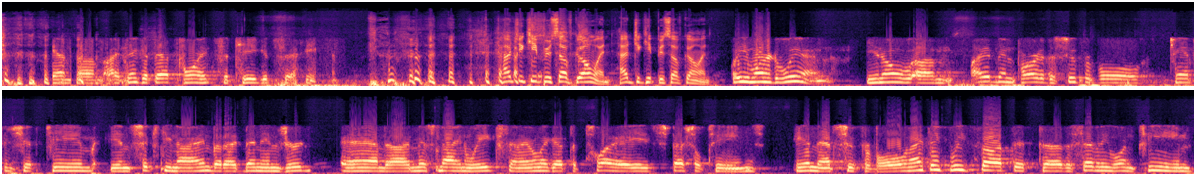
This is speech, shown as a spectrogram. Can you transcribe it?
and um, I think at that point, fatigue had set in. How'd you keep yourself going? How'd you keep yourself going? Well, you wanted to win. You know, um, I had been part of the Super Bowl championship team in '69, but I'd been injured and uh, I missed nine weeks, and I only got to play special teams in that Super Bowl. And I think we thought that uh, the '71 team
